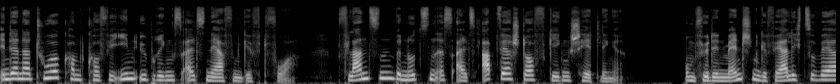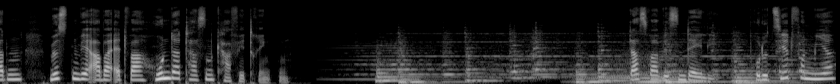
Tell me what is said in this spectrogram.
In der Natur kommt Koffein übrigens als Nervengift vor. Pflanzen benutzen es als Abwehrstoff gegen Schädlinge. Um für den Menschen gefährlich zu werden, müssten wir aber etwa 100 Tassen Kaffee trinken. Das war Wissen Daily, produziert von mir,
